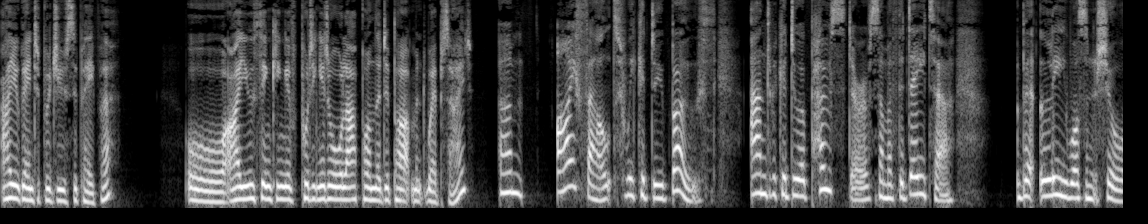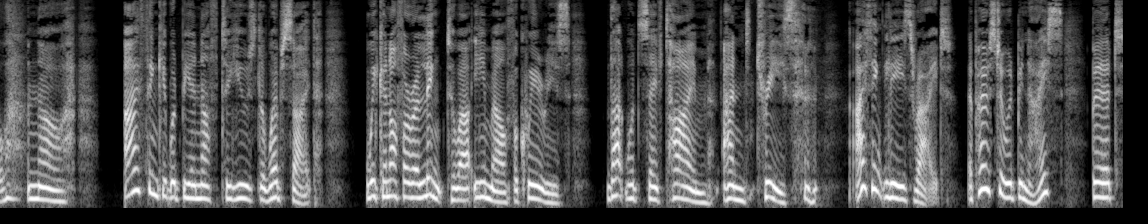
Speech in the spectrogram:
Are you going to produce a paper? Or are you thinking of putting it all up on the department website? Um, I felt we could do both, and we could do a poster of some of the data. But Lee wasn't sure. No, I think it would be enough to use the website. We can offer a link to our email for queries. That would save time and trees. I think Lee's right. A poster would be nice, but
